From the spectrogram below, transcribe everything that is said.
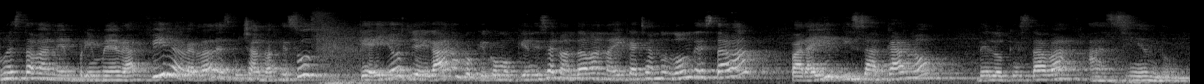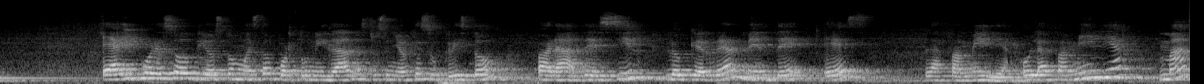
no estaban en primera fila, ¿verdad? Escuchando a Jesús. Que ellos llegaron, porque como quien dice, lo andaban ahí cachando dónde estaba para ir y sacarlo de lo que estaba haciendo. Y ahí por eso Dios tomó esta oportunidad, nuestro Señor Jesucristo, para decir lo que realmente es la familia o la familia más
